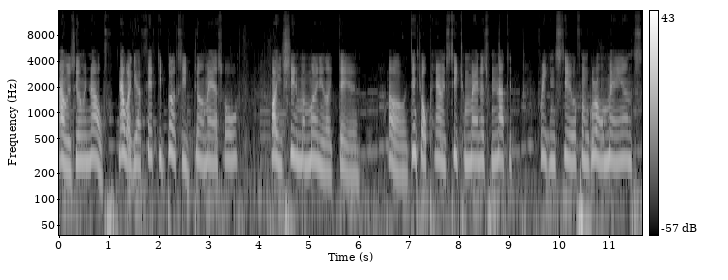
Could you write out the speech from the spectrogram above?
I was going off. Now I got 50 bucks, you dumb asshole. Why you shooting my money like that? Oh, didn't your parents teach you manners for not to freaking steal from grown mans?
